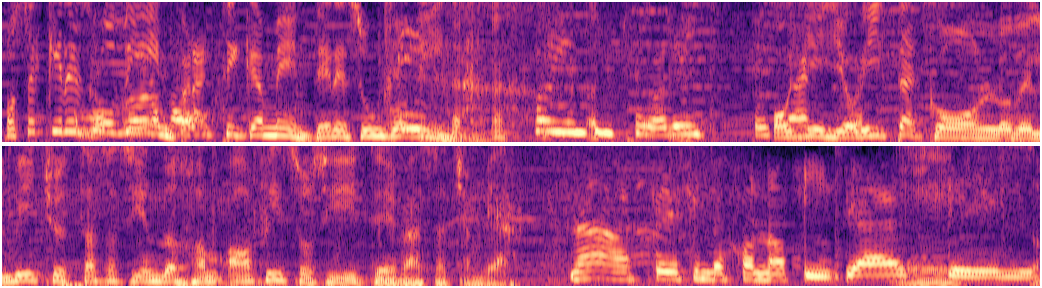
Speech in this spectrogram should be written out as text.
O sea que eres godín prácticamente, eres un Sí, godín. Soy un pinche godín. Oye, ¿y exacto. ahorita con lo del bicho estás haciendo home office o sí te vas a chambear? No, estoy haciendo home office. Ya, este,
